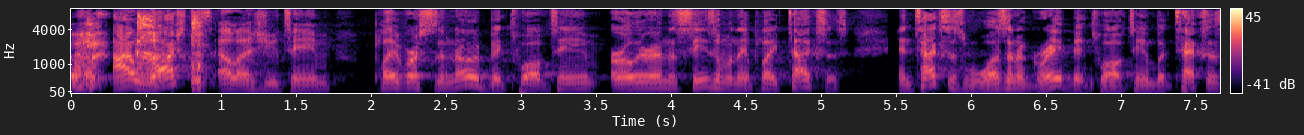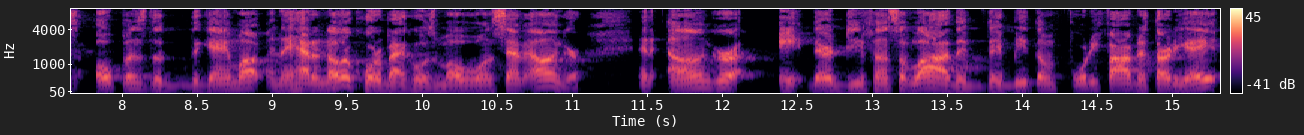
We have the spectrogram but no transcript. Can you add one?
I watched this LSU team play versus another Big 12 team earlier in the season when they played Texas. And Texas wasn't a great Big 12 team, but Texas opens the, the game up and they had another quarterback who was mobile and Sam Ehlinger. And Ehlinger ate their defensive line. They, they beat them 45 to 38.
